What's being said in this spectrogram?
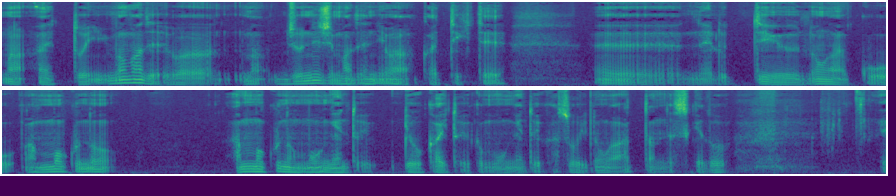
まあえっと今までは、まあ、12時までには帰ってきて、えー、寝るっていうのがこう暗黙の暗黙の門限という了解というか門限というかそういうのがあったんですけど、え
